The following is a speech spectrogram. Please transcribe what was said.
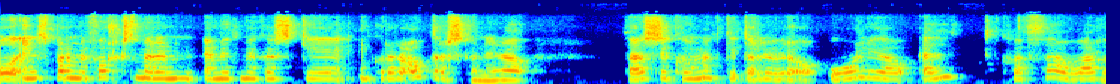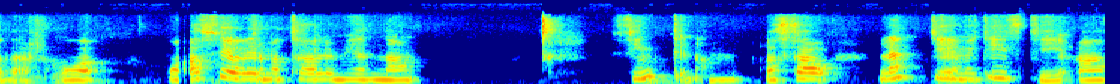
og eins bara með fólk sem er einmitt með kannski einhverjar ádræskanir að þessi komment geta alveg verið óli á eld hvað það varðar. Og, og að því að við erum að tala um hérna þingdina að þá lendi ég mitt í því að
